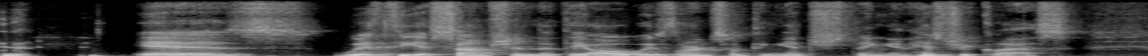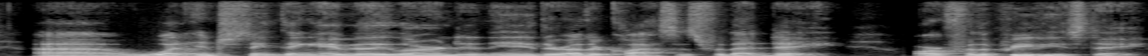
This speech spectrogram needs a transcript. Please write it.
is with the assumption that they always learn something interesting in history class. Uh, what interesting thing have they learned in any of their other classes for that day or for the previous day?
